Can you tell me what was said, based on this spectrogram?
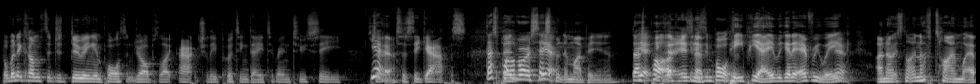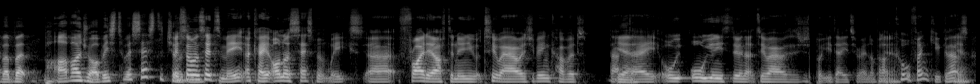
But when it comes to just doing important jobs like actually putting data in to see Yeah. to, to see gaps, That's part then- of our yeah. assessment, in my opinion. That's Yeah, part exactly. of It's- you it's important. PPA. We get it every week. Yeah. I know it's not enough time, whatever, but part of our job is to assess the If children. someone said to me, okay, on assessment weeks, uh, Friday afternoon, you've got two hours, you're being covered that Yeah. day. All, all you need to do in that two hours is just put your data in. I'm like, Yeah. cool, thank you. Because that's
